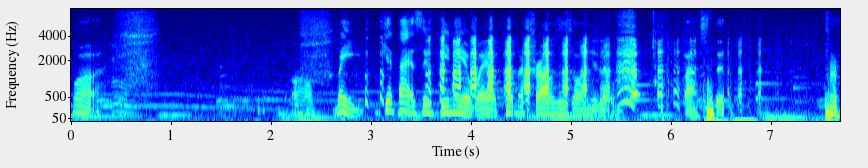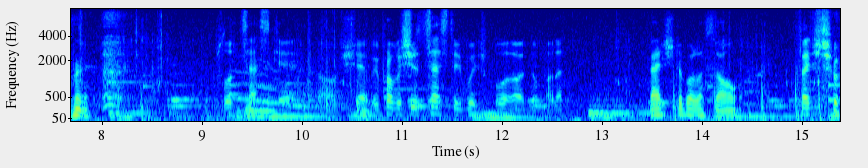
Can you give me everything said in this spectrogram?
What? Oh, mate, get that zucchini away. I'll put my trousers on, you little bastard. Blood test kit. Oh shit, we probably should have tested which blood. Oh, don't matter. Vegetable assault. Vegetable.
